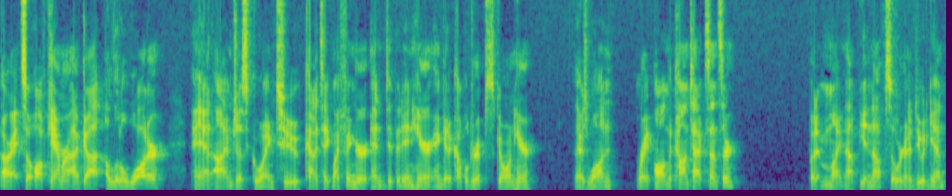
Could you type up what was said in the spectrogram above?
All right, so off camera, I've got a little water and I'm just going to kind of take my finger and dip it in here and get a couple drips going here. There's one right on the contact sensor, but it might not be enough, so we're gonna do it again.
